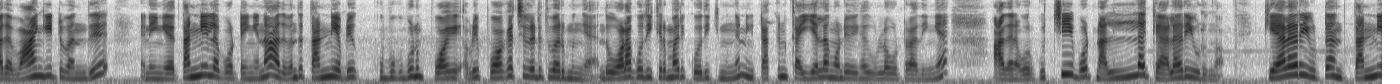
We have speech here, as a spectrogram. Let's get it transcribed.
அதை வாங்கிட்டு வந்து நீங்கள் தண்ணியில் போட்டிங்கன்னா அது வந்து தண்ணி அப்படியே குபு குபுன்னு புகை அப்படியே புகைச்சல் எடுத்து வருமுங்க. இந்த ஒலை கொதிக்கிற மாதிரி கொதிக்குமுங்க. நீங்கள் டக்குன்னு கையெல்லாம் கொண்டு வைங்க உள்ளே விட்றாதீங்க அதை ஒரு குச்சியை போட்டு நல்லா கிளறி விடுங்க. கிளறி விட்டு அந்த தண்ணி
